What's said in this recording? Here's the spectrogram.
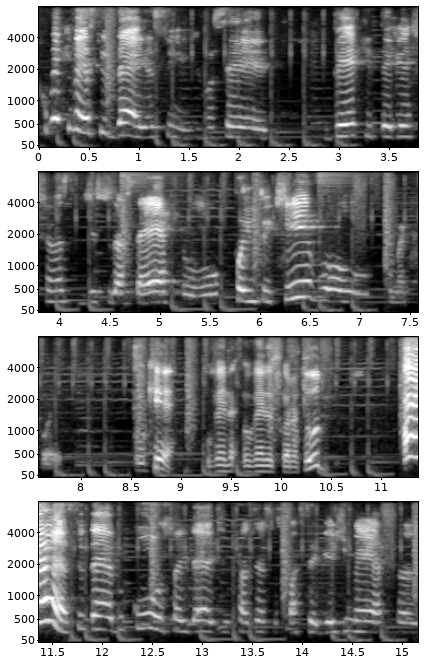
como é que veio essa ideia, assim, de você ver que teria chance disso dar certo? Ou foi intuitivo? Ou como é que foi? O quê? O Venda, o Venda Escora Tudo? É, essa ideia do curso, a ideia de fazer essas parcerias de metas.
